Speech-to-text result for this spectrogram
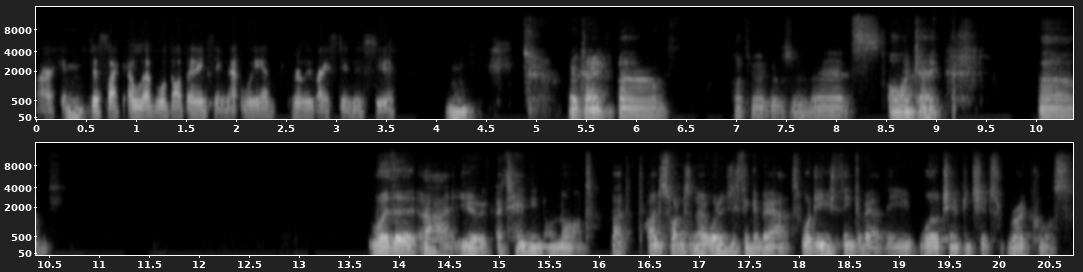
I reckon. Mm. Just like a level above anything that we had really raced in this year. Mm. Okay. Um, okay, that goes. Oh, okay. Um, whether uh, you're attending or not, but I just wanted to know what did you think about what do you think about the World Championships road course?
